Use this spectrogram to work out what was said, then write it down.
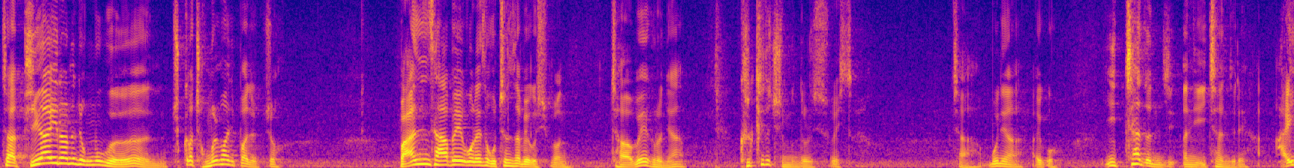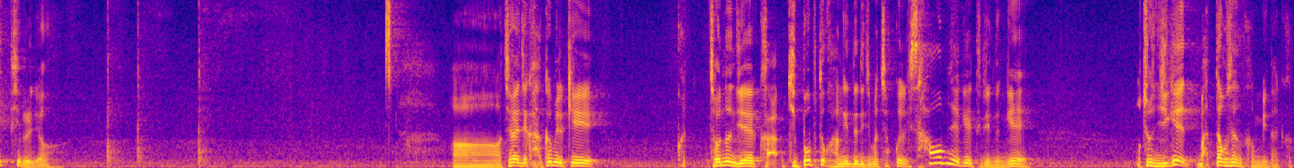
자, DI라는 종목은 주가 정말 많이 빠졌죠. 1,400원에서 5,450원. 자, 왜 그러냐? 그렇게도 질문 들을 수가 있어요. 자, 뭐냐? 아이고. 2차 전지 아니 2차 전지래. IT를요. 아, 제가 이제 가끔 이렇게 그- 저는 이제 가- 기법도 강의 드리지만 자꾸 이렇게 사업 얘기를 드리는 게 어, 저는 이게 맞다고 생각합니다. 그러니까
